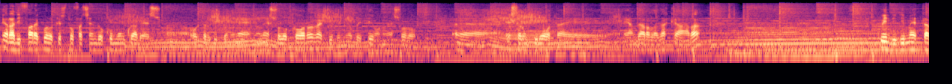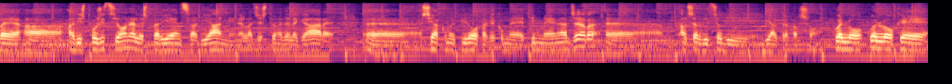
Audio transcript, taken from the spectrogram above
era di fare quello che sto facendo comunque adesso. Eh, oltretutto non è, non è, solo correre, quindi il mio obiettivo non è solo eh, essere un pilota e, e andare alla Dakar, quindi di mettere a, a disposizione l'esperienza di anni nella gestione delle gare eh, sia come pilota che come team manager eh, al servizio di, di altre persone. Quello, quello, che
